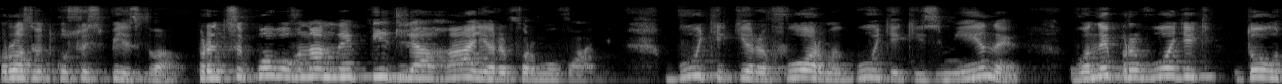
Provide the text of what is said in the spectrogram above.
розвитку суспільства принципово вона не підлягає реформуванню. Будь-які реформи, будь-які зміни вони приводять до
